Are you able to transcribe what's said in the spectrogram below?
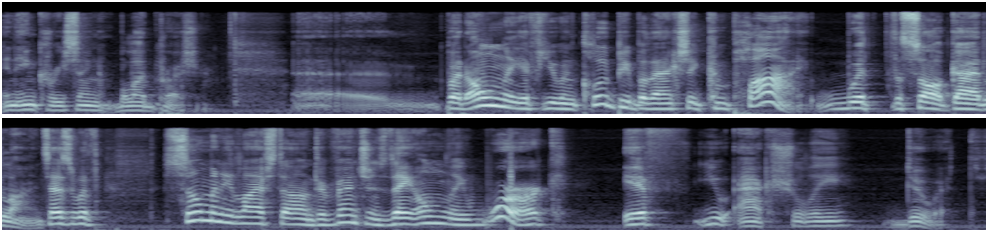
and increasing blood pressure. uh, but only if you include people that actually comply with the SALT guidelines. As with so many lifestyle interventions, they only work if you actually do it.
